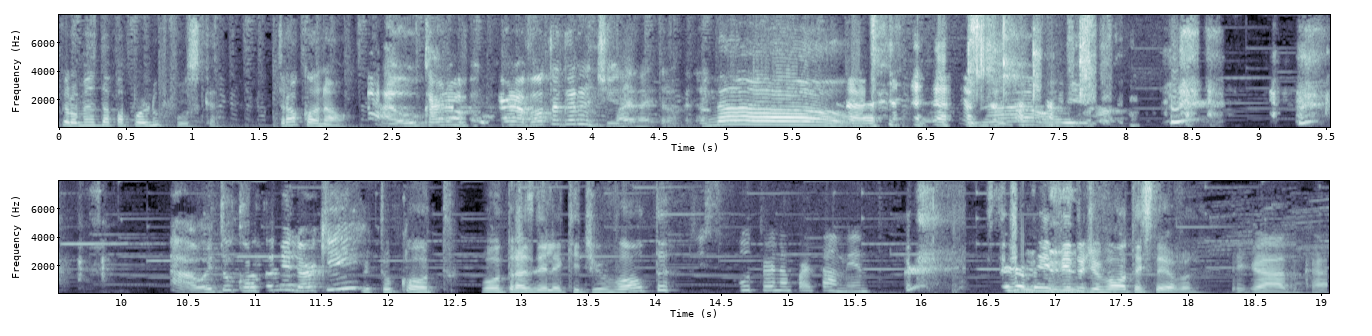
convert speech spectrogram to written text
Pelo menos dá pra pôr no Fusca. Troca ou não? Ah, o carnaval, o carnaval tá garantido. Vai, vai, troca, troca. Não! Não, aí, ó. Ah, oito conto é melhor que. Muito conto. Vamos trazer ele aqui de volta. Scooter no apartamento. Seja bem-vindo de volta, Estevam. Obrigado, cara.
